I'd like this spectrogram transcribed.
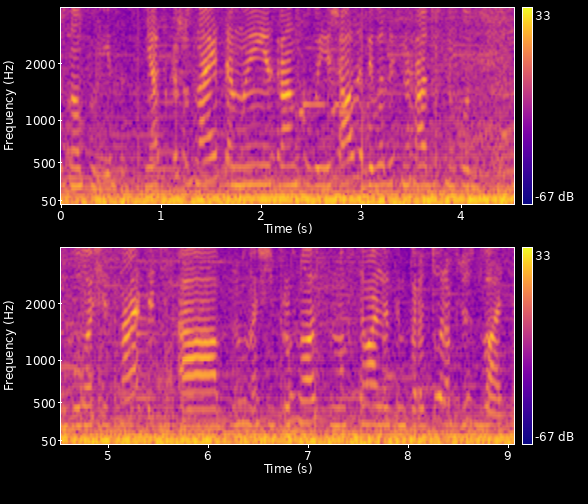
знов побігли. Я скажу, знаєте, ми зранку виїжджали, дивились на градуснику було 16, а ну наш прогноз максимальна температура плюс 20.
